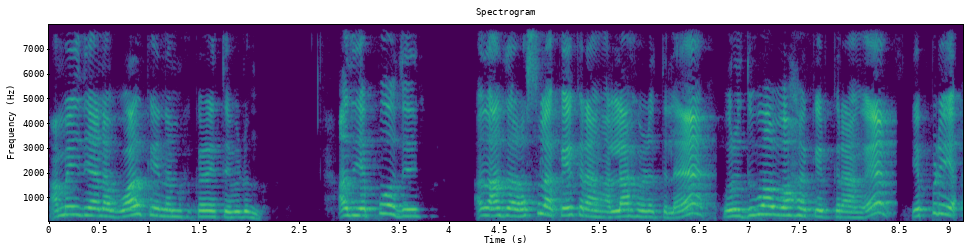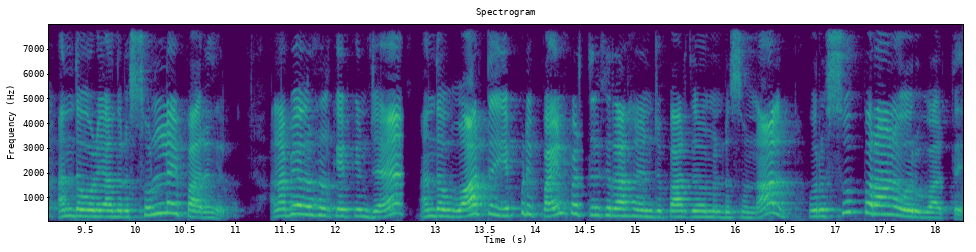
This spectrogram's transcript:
அமைதியான வாழ்க்கை நமக்கு கிடைத்து விடும். அது எப்போது? அது அது ரசுலா கேட்குறாங்க அல்லாஹ்விடத்துல ஒரு துவாவாக கேட்குறாங்க. எப்படி அந்த ஒரு அதோட சொல்லை பாருங்கள். நபி அவர்கள் கேட்கின்ற அந்த வார்த்தை எப்படி பயன்படுத்திருக்கிறார்கள் என்று பார்த்தோம் என்று சொன்னால் ஒரு சூப்பரான ஒரு வார்த்தை.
